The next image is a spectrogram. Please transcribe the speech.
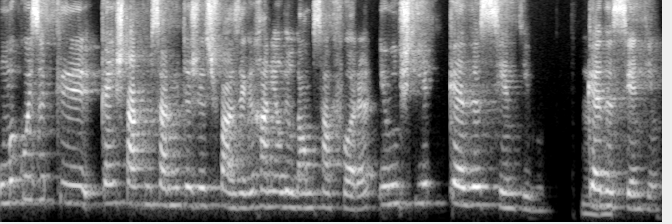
uma coisa que quem está a começar muitas vezes faz é agarrar nele e almoçar fora, eu investia cada cêntimo. Cada uhum. cêntimo.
